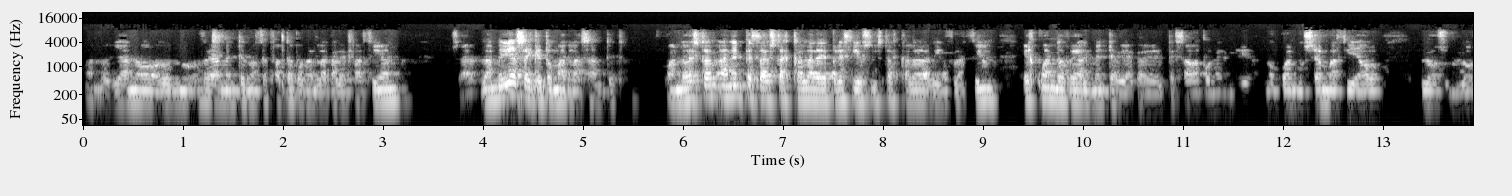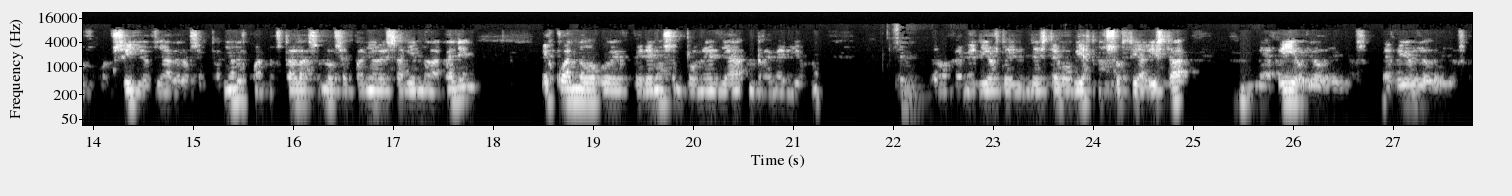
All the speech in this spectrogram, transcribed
cuando ya no, no, realmente no hace falta poner la calefacción. O sea, las medidas hay que tomarlas antes. Cuando esta, han empezado esta escalada de precios, esta escalada de inflación, es cuando realmente había que haber empezado a poner medidas, no cuando se han vaciado los, los bolsillos ya de los españoles, cuando están las, los españoles saliendo a la calle, es cuando eh, queremos poner ya remedios. ¿no? Sí. Los remedios de, de este gobierno socialista, me río yo de ellos, me río yo de ellos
